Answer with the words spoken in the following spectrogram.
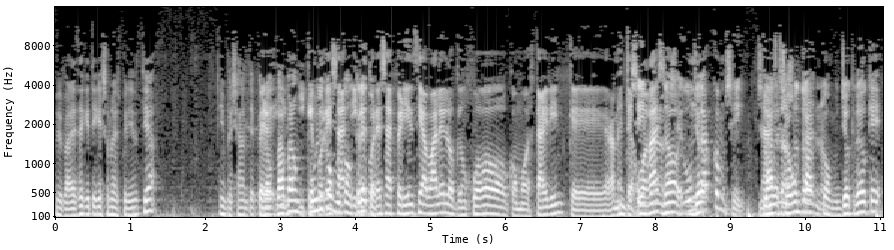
me parece que tiene que ser una experiencia impresionante. Pero, Pero va y- para un y que por público esa- muy y que por esa experiencia vale lo que un juego como Skyrim, que realmente Sí, juegas. bueno, No, según yo- Capcom sí. Claro, según no. Capcom, yo creo que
